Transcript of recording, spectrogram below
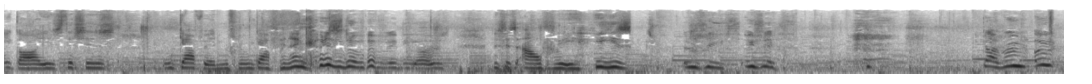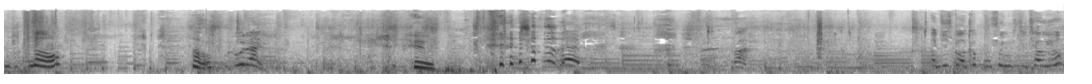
Hey guys, this is Gavan from Gavan and Christopher videos. This is Alfie. He's Who's this? Who's this? Gav, who, who, no. oh Who are they? who? Them. Right. I just got a couple of things to tell you.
